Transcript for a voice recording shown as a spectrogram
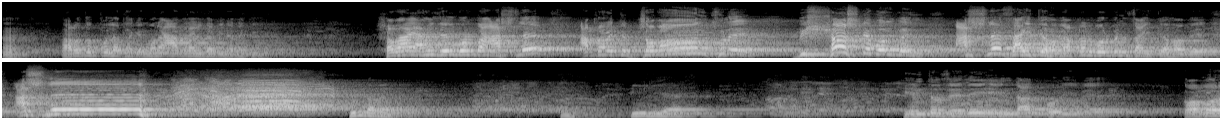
হ্যাঁ, ভারতত পোলা থাকেন মনে আজরাইল যাবি না নাকি? সবাই আমি যেই বলব আসলে আপনারা একটু জবান খুলে বিশ্বাস নিয়ে বলবেন, আসলে যাইতে হবে। আপনারা বলবেন, যাইতে হবে। আসলে শুরু যাবেন। কিন্তু যেদিন ডাক পড়িবে, কবর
